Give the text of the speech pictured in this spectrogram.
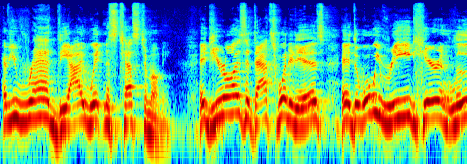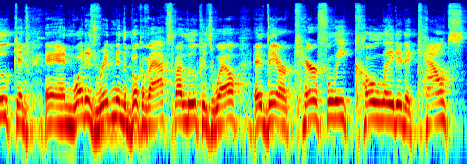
Have you read the eyewitness testimony? Hey, do you realize that that's what it is? Hey, that what we read here in Luke and, and what is written in the book of Acts by Luke as well, eh, they are carefully collated accounts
